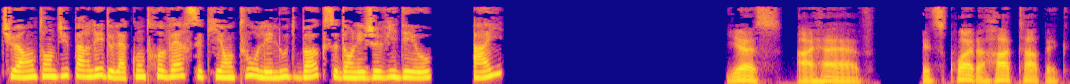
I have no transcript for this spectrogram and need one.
Tu as entendu parler de la controverse qui entoure les loot boxes dans les jeux vidéo, Aïe? Yes, I have. It's quite a hot topic.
